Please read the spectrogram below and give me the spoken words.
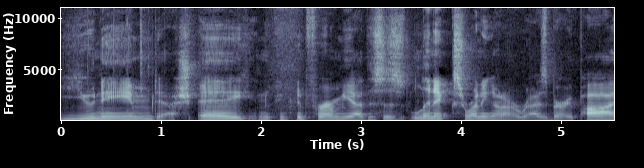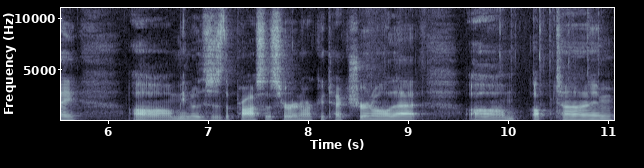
uname dash A, and we can confirm, yeah, this is Linux running on our Raspberry Pi. Um, you know, this is the processor and architecture and all that. Um, uptime,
